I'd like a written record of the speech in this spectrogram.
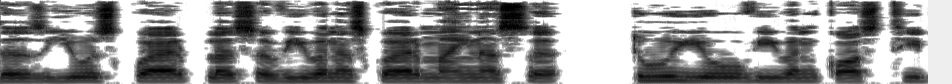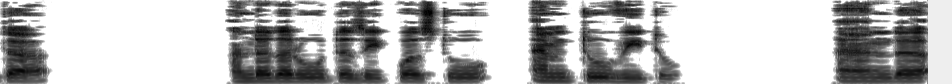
this u square plus v1 square minus 2u v1 cos theta under the root is equals to m2 v2 and uh,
